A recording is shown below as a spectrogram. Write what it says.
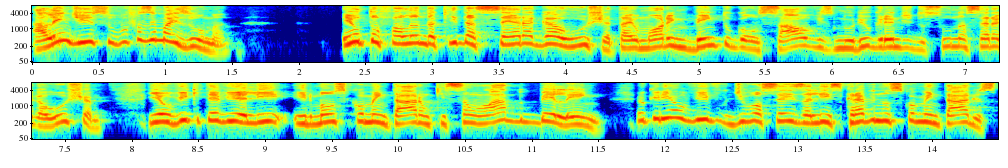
Além disso, vou fazer mais uma. Eu tô falando aqui da Serra Gaúcha, tá? Eu moro em Bento Gonçalves, no Rio Grande do Sul, na Serra Gaúcha, e eu vi que teve ali irmãos que comentaram que são lá do Belém. Eu queria ouvir de vocês ali, escreve nos comentários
